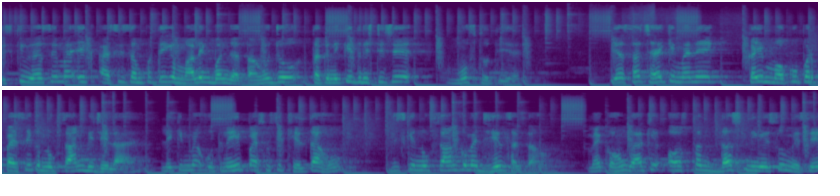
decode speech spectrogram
इसकी वजह से मैं एक ऐसी संपत्ति के मालिक बन जाता हूँ जो तकनीकी दृष्टि से मुफ़्त होती है। यह सच है कि मैंने कई मौक़ों पर पैसे का नुकसान भी झेला है, लेकिन मैं उतने ही पैसों से खेलता हूँ जिसके नुकसान को मैं झेल सकता हूँ। मैं कहूँगा कि औसतन दस निवेशों में से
